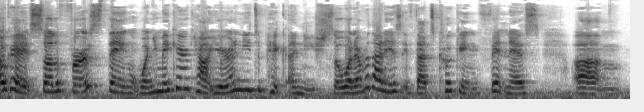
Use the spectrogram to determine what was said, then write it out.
Okay, so the first thing, when you make your account, you're gonna need to pick a niche. So whatever that is, if that's cooking, fitness, um,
